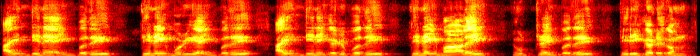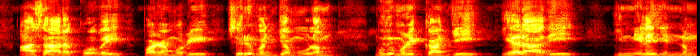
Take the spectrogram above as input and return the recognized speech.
ஐந்தினை ஐம்பது திணைமொழி ஐம்பது ஐந்தினை எழுபது திணை மாலை நூற்றைம்பது திரிகடுகம் ஆசாரக்கோவை பழமொழி சிறுபஞ்சமூலம் முதுமொழிக்காஞ்சி ஏலாதி இந்நிலை என்னும்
